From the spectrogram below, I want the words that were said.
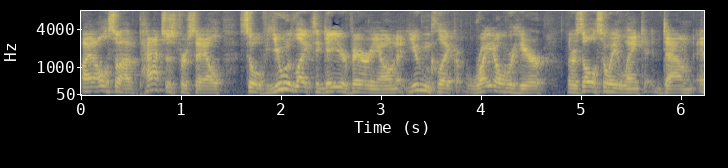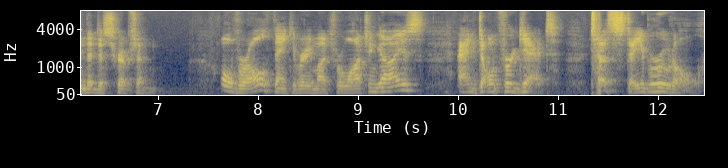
I also have patches for sale, so if you would like to get your very own, you can click right over here. There's also a link down in the description. Overall, thank you very much for watching, guys, and don't forget to stay brutal.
